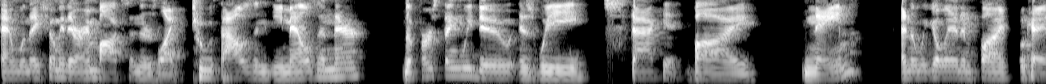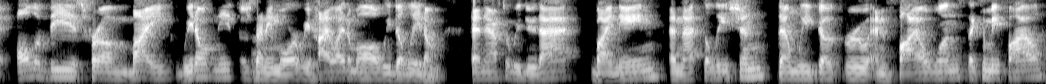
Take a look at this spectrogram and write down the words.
And when they show me their inbox and there's like 2,000 emails in there, the first thing we do is we stack it by name. And then we go in and find, okay, all of these from Mike, we don't need those anymore. We highlight them all, we delete them. And after we do that by name and that deletion, then we go through and file ones that can be filed.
